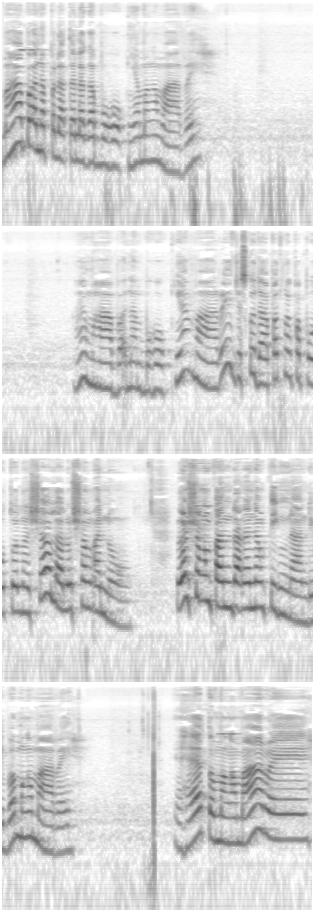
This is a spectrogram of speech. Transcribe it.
Mahaba na pala talaga buhok niya, mga mare. Ay, mahaba ng buhok niya, mare. Diyos ko, dapat magpaputol na siya. Lalo siyang ano. Lalo siyang tanda na niyang tingnan, di ba, mga mare? Eh, heto mga mare.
